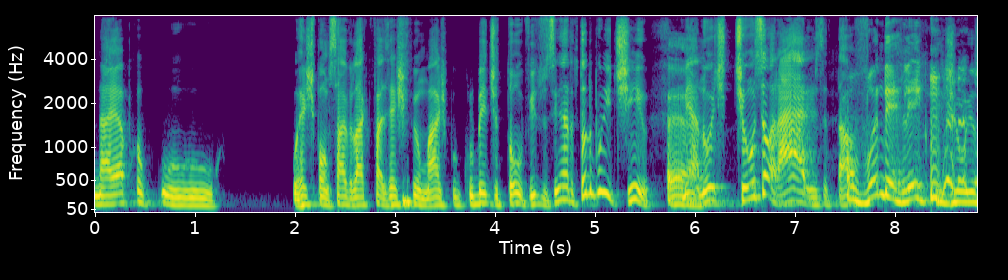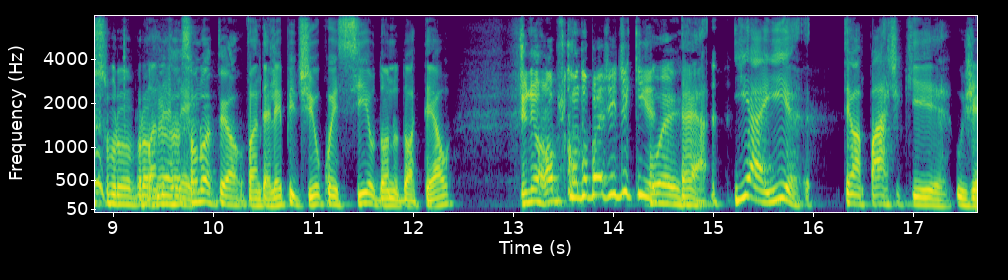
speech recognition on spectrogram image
Na época, o, o responsável lá que fazia as filmagens pro clube editou o videozinho, era todo bonitinho. Meia-noite, tinha uns horários e tal. O Vanderlei que pediu isso pro, pra Vanderlei. organização do hotel. Vanderlei pediu, conhecia o dono do hotel. Junior Lopes contou pra gente aqui. Foi. É. E aí, tem uma parte que o GE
